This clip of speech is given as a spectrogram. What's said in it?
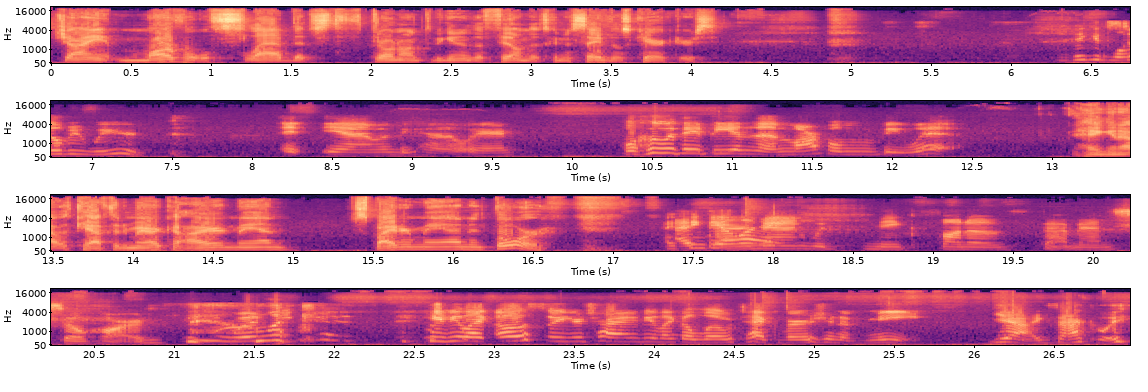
giant Marvel slab that's thrown on at the beginning of the film that's going to save those characters? I think it'd still be weird. It yeah, it would be kind of weird. Well, who would they be in the Marvel movie with? hanging out with Captain America, Iron Man, Spider Man, and Thor. I I think feel Iron like- Man would make fun of Batman so hard. Would Like- because he'd be like, "Oh, so you're trying to be like a low tech version of me?" yeah, exactly.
